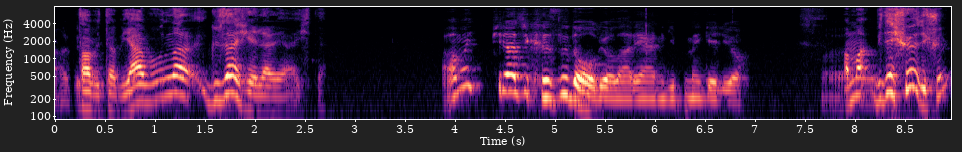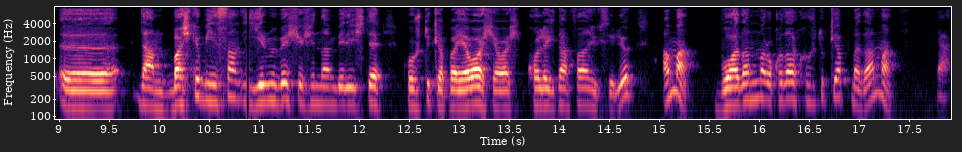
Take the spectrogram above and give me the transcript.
Abi. Tabii tabii. Yani bunlar güzel şeyler ya işte. Ama birazcık hızlı da oluyorlar yani gibime geliyor. Ama bir de şöyle düşün. E, başka bir insan 25 yaşından beri işte koştuk yapar yavaş yavaş kolejden falan yükseliyor. Ama bu adamlar o kadar koştuk yapmadı ama yani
